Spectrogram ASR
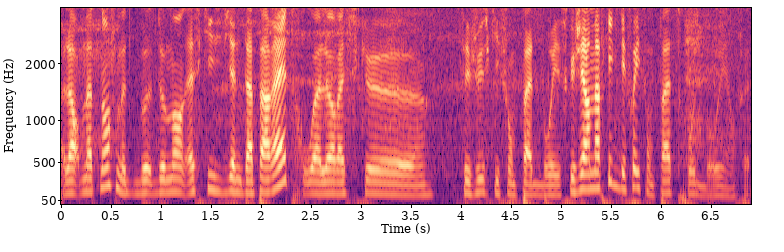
Alors maintenant, je me de- demande, est-ce qu'ils viennent d'apparaître ou alors est-ce que c'est juste qu'ils font pas de bruit? Parce que j'ai remarqué que des fois, ils font pas trop de bruit en fait.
